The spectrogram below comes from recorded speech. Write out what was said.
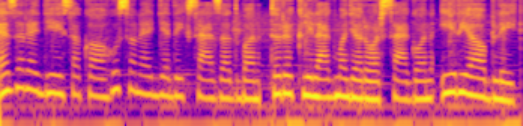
1001 éjszaka a 21. században, török világ Magyarországon, írja a Blik.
